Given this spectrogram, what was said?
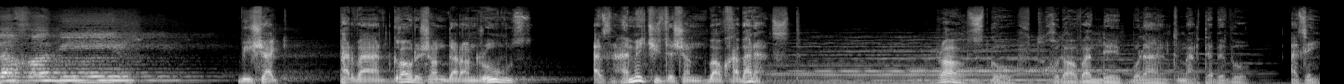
لخبير. بیشک پروردگارشان در آن روز از همه چیزشان با خبر است. راست گفت خداوند بلند مرتبه و عظیم.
